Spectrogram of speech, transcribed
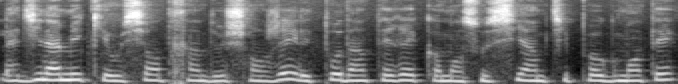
la dynamique est aussi en train de changer. Les taux d'intérêt commencent aussi un petit peu à augmenter.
